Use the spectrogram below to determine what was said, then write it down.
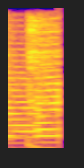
Bye.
